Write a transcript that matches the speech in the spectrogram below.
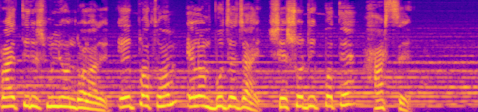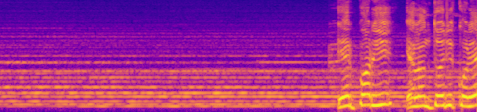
প্রায় তিরিশ মিলিয়ন ডলারে। এই প্রথম এলন বুঝে যায় সে সঠিক পথে হাঁটছে। এরপরই এলন তৈরি করে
